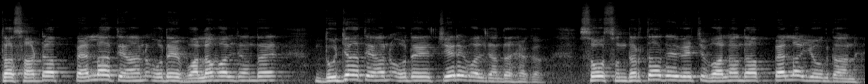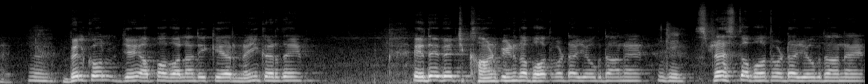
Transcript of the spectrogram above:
ਤਾਂ ਸਾਡਾ ਪਹਿਲਾ ਧਿਆਨ ਉਹਦੇ ਵਾਲਾਂ ਵੱਲ ਜਾਂਦਾ ਹੈ। ਦੂਜਾ ਧਿਆਨ ਉਹਦੇ ਚਿਹਰੇ ਵੱਲ ਜਾਂਦਾ ਹੈਗਾ। ਸੋ ਸੁੰਦਰਤਾ ਦੇ ਵਿੱਚ ਵਾਲਾਂ ਦਾ ਪਹਿਲਾ ਯੋਗਦਾਨ ਹੈ। ਬਿਲਕੁਲ ਜੇ ਆਪਾਂ ਵਾਲਾਂ ਦੀ ਕੇਅਰ ਨਹੀਂ ਕਰਦੇ ਇਹਦੇ ਵਿੱਚ ਖਾਣ ਪੀਣ ਦਾ ਬਹੁਤ ਵੱਡਾ ਯੋਗਦਾਨ ਹੈ। ਜੀ। ਸਟ੍ਰੈਸ ਦਾ ਬਹੁਤ ਵੱਡਾ ਯੋਗਦਾਨ ਹੈ।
